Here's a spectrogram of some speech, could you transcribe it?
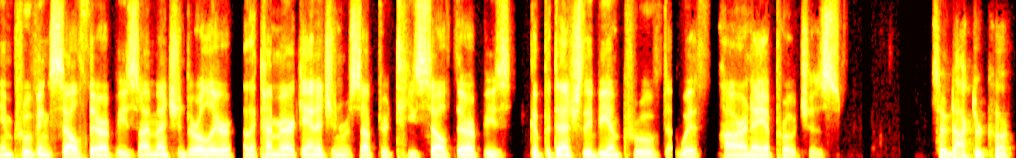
improving cell therapies. I mentioned earlier the chimeric antigen receptor T cell therapies could potentially be improved with RNA approaches. So, Dr. Cooke,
